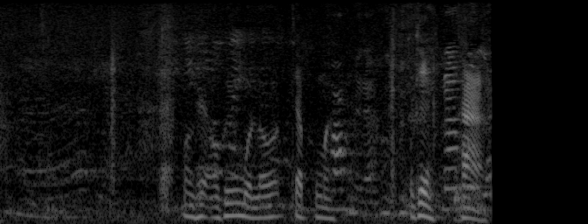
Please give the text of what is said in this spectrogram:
โอเคเอาขึ้นข้างบนแล้วจับลงมาโอเคค่ะ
